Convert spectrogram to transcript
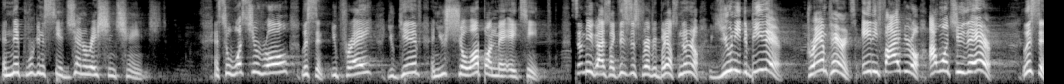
And Nick, we're going to see a generation changed. And so, what's your role? Listen, you pray, you give, and you show up on May 18th. Some of you guys like, this is for everybody else. No, no, no. You need to be there grandparents, 85 year old, I want you there. Listen,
